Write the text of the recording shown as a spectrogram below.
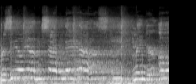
Brazilian serenaders linger on.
